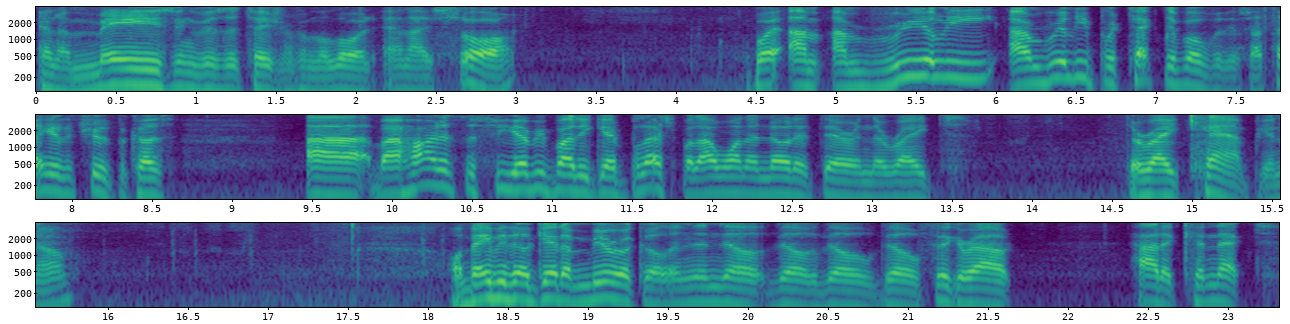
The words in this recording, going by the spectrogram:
An amazing visitation from the Lord. And I saw, boy, I'm, I'm really, I'm really protective over this. I'll tell you the truth because uh, my heart is to see everybody get blessed, but I want to know that they're in the right, the right camp, you know? Or maybe they'll get a miracle and then they'll, they'll, they'll, they'll figure out how to connect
